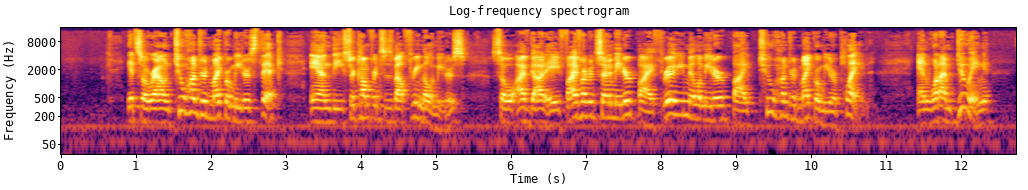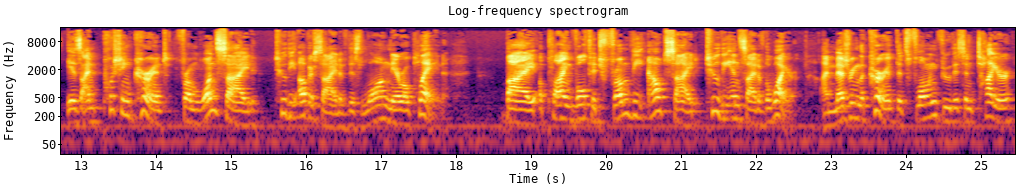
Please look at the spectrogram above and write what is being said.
it's around 200 micrometers thick, and the circumference is about 3 millimeters. So I've got a 500 centimeter by 3 millimeter by 200 micrometer plane. And what I'm doing is I'm pushing current from one side to the other side of this long, narrow plane by applying voltage from the outside to the inside of the wire. I'm measuring the current that's flowing through this entire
